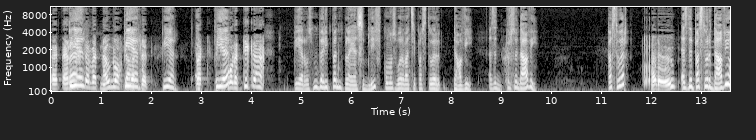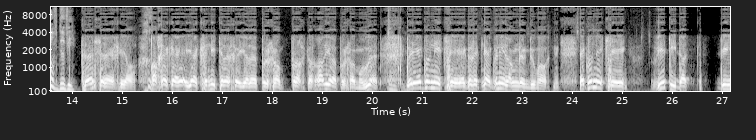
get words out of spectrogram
'n regter wat nou nog daar sit. Pier. Wat Pier? Politieke Pier, ons moet by die punt bly asseblief. Kom ons hoor wat sê pastoor Davie. Is dit pastoor Davie? Pastoor? Hallo. Is dit pastoor Davie of Divi? Dis reg, ja. Ag ek, ek ek geniet julle julle program pragtig. Al julle programme hoor. Maar ek wil net sê, ek wil dit net ek wil nie lank ding doen maak nie. Ek wil net sê weet jy dat die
